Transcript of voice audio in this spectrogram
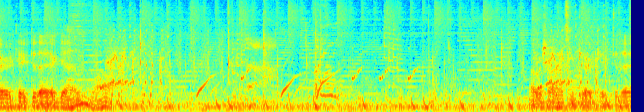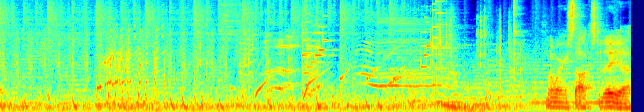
Carrot cake today again. Wow. I wish I had some carrot cake today. Am I wearing socks today? Yeah.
